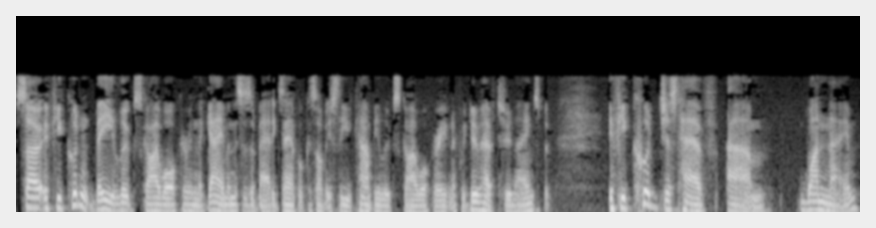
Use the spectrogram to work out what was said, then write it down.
So if you couldn't be Luke Skywalker in the game, and this is a bad example because obviously you can't be Luke Skywalker even if we do have two names, but if you could just have um, one name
